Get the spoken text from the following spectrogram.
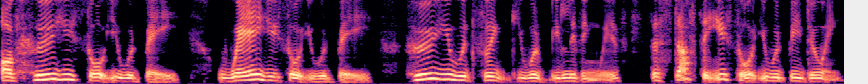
of who you thought you would be, where you thought you would be, who you would think you would be living with, the stuff that you thought you would be doing,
